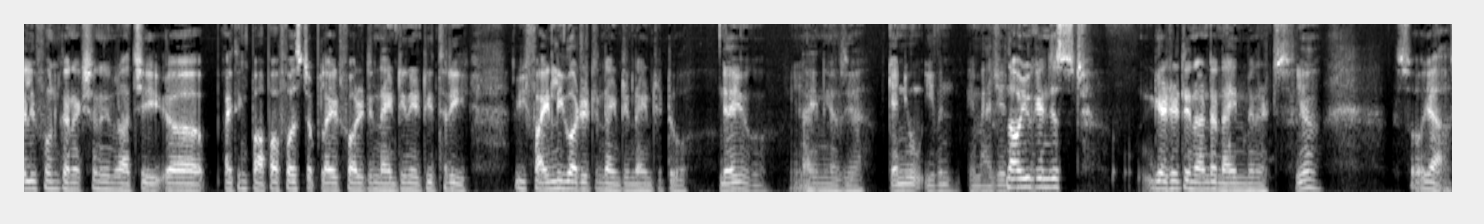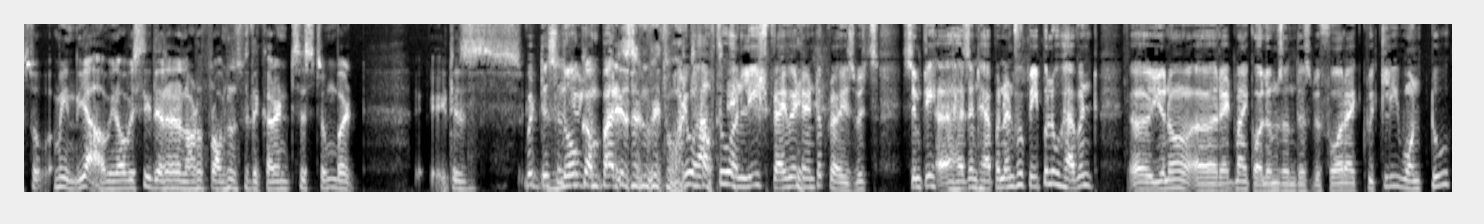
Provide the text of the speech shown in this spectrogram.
telephone connection in Ranchi. Uh, I think Papa first applied for it in 1983. We finally got it in 1992. there you go. Yeah. Nine years, yeah. Can you even imagine? Now you can just get it in under nine minutes. Yeah. So yeah. So I mean, yeah. I mean, obviously there are a lot of problems with the current system, but it is. But this is no comparison with what you have to unleash private enterprise, which simply uh, hasn't happened. And for people who haven't, uh, you know, uh, read my columns on this before, I quickly want to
